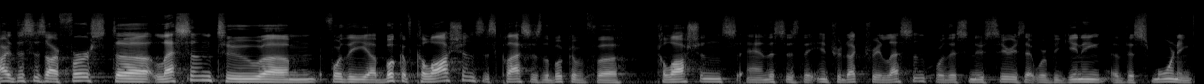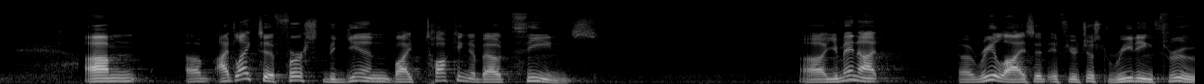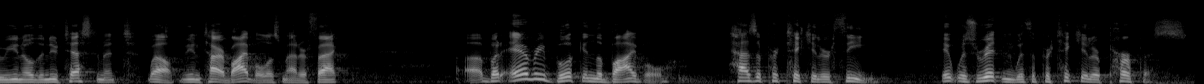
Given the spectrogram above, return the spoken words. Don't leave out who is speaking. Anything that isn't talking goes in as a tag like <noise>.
Speaker 1: All right, this is our first uh, lesson to, um, for the uh, book of Colossians. This class is the book of uh, Colossians and this is the introductory lesson for this new series that we're beginning uh, this morning. Um, um, I'd like to first begin by talking about themes. Uh, you may not uh, realize it if you're just reading through you know, the New Testament, well, the entire Bible as a matter of fact, uh, but every book in the Bible has a particular theme. It was written with a particular purpose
